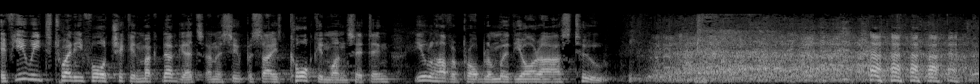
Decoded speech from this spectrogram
If you eat 24 chicken McNuggets and a supersized Coke in one sitting, you'll have a problem with your ass too.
